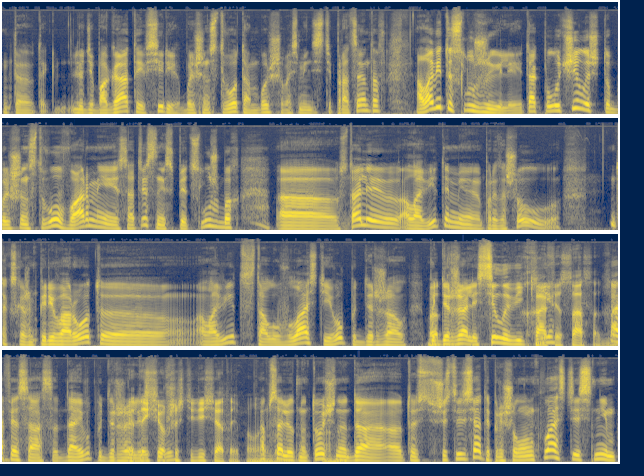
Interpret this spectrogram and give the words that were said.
это так, люди богатые, в Сирии их большинство, там больше 80%. Алавиты служили. И так получилось, что большинство в армии, соответственно, и в спецслужбах э, стали алавитами. Произошел ну, так скажем, переворот, э, Алавит стал у власти, его поддержал, вот поддержали силовики. Хафиз Асад. Да? Хафиз Асад, да, его поддержали. Это еще в 60-е, по-моему. Абсолютно да. точно, ага. да. А, то есть в 60-е пришел он к власти, с ним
